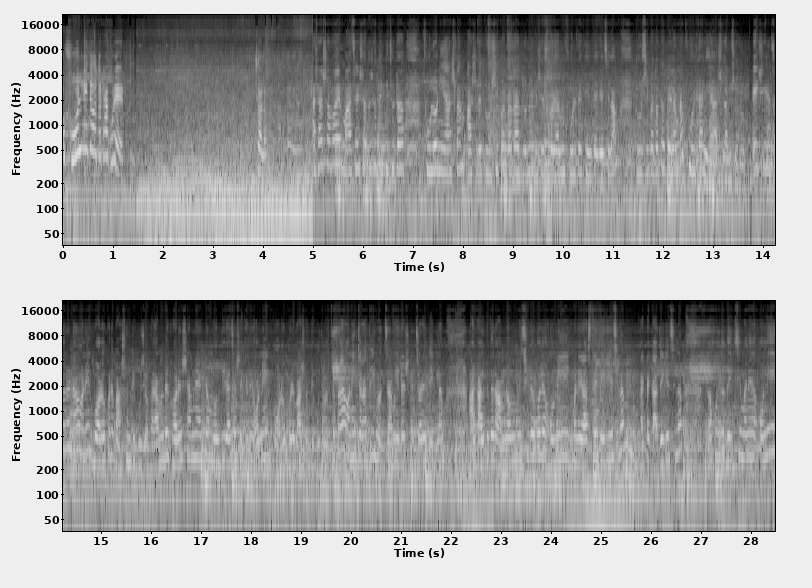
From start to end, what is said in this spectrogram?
ও ফুল নিতে হতো ঠাকুরের। চলো। আসার সময় মাছের সাথে সাথে কিছুটা ফুলও নিয়ে আসলাম। আসলে তুলসী পাতাটার জন্য বিশেষ করে আমি ফুলটা কিনতে গেছিলাম। তুলসী পাতা তো পেলাম না, ফুলটা নিয়ে আসলাম শুধু। এই শিলচরে না অনেক বড় করে বাসন্তী পুজো হয়। আমাদের ঘরের সামনে একটা মন্দির আছে, সেখানে অনেক বড় করে বাসন্তী পুজো হচ্ছে। প্রায় অনেক জায়গাতেই হচ্ছে। আমি এটা শিলচরে দেখলাম। আর কালকে তো রামনবমী ছিল বলে অনেক মানে রাস্তায় বেরিয়েছিলাম, একটা কাজে গেছিলাম। তখন তো দেখছি মানে অনেক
